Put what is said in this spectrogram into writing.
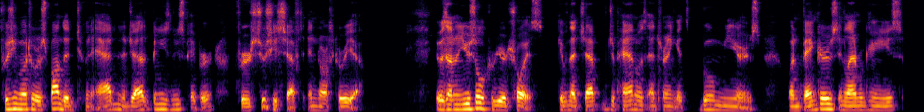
Fujimoto responded to an ad in a Japanese newspaper for a sushi chef in North Korea. It was an unusual career choice, given that Jap- Japan was entering its boom years, when bankers in Lamborghinis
